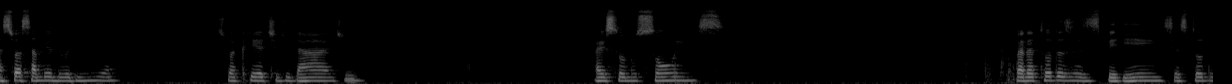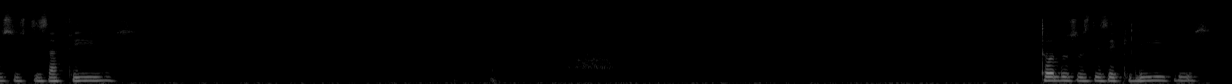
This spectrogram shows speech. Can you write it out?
A sua sabedoria, sua criatividade, as soluções para todas as experiências, todos os desafios. todos os desequilíbrios.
